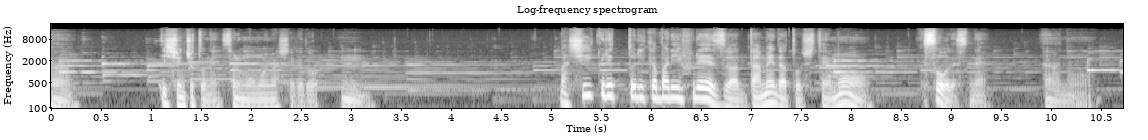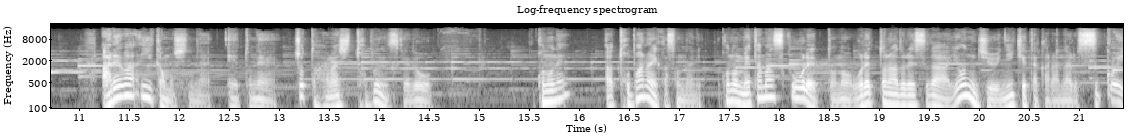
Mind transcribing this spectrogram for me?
うん。一瞬ちょっとねそれも思いましたけどうん。まあシークレットリカバリーフレーズはダメだとしてもそうですね。あのあれはいいかもしんない。えっ、ー、とねちょっと話飛ぶんですけどこのねあ飛ばないかそんなに。このメタマスクウォレットのウォレットのアドレスが42桁からなるすっごい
